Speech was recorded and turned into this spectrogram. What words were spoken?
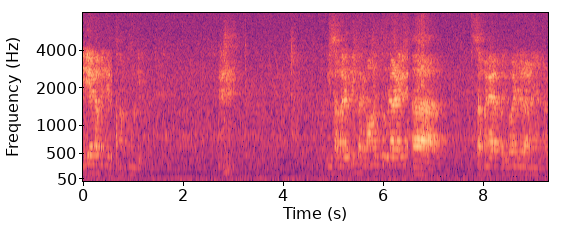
ഏരിയ കമ്മിറ്റി നടന്നുകൊണ്ടിരിക്കുന്നു ഈ സമരത്തിൽ പരമാവധി തൊഴിലാളികൾ സമര പരിപാടികളാണ് ഞങ്ങൾ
